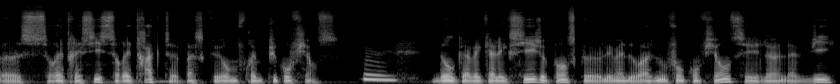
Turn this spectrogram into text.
euh, se rétrécissent, se rétractent parce qu'on me ferait plus confiance. Mhm. Donc avec Alexis, je pense que les maîtres d'ouvrage nous font confiance et la, la vie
